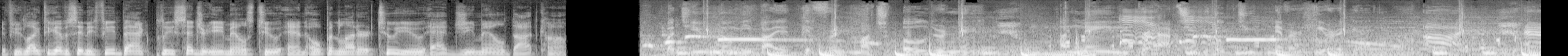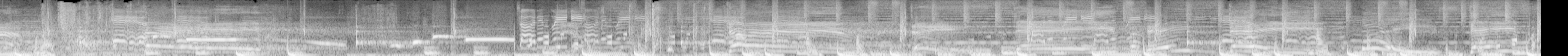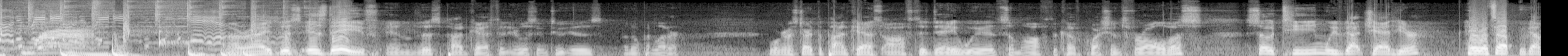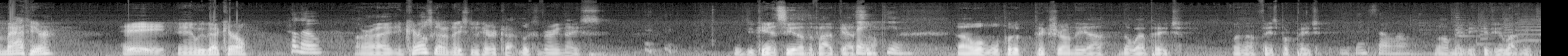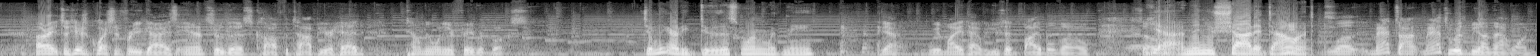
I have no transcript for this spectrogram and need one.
If you'd like to give us any feedback, please send your emails to an open letter to you at gmail.com. But you know me by a different, much older name. A name perhaps you'd hoped you'd never hear again. I am Dave! Dave. Dave! All right, this is Dave, and this podcast that you're listening to is an open letter. We're going to start the podcast off today with some off the cuff questions for all of us. So, team, we've got Chad here, Hey, what's up? we've got Matt here, Hey, and we've got Carol. Hello. All right, and Carol's got a nice new haircut. Looks very nice. You can't see it on the podcast, Thank so you. uh, we'll, we'll put a picture on the uh, the web page, on the Facebook page. You think so, huh? Well, maybe if you let me. All right, so here's a question for you guys. Answer this off the top of your head. Tell me one of your favorite books. Didn't we already do this one with me? Yeah, we might have. You said Bible though, so Yeah, and then you shot it down. Well, Matt's on, Matt's with me on that one.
